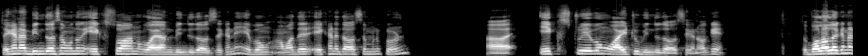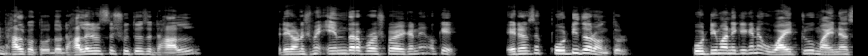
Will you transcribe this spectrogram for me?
তো এখানে বিন্দু আছে মনে করুন এক্স ওয়ান ওয়াই ওয়ান বিন্দু দেওয়া আছে এখানে এবং আমাদের এখানে দেওয়া আছে মনে করুন এক্স টু এবং ওয়াই টু বিন্দু দেওয়া আছে এখানে ওকে তো বলা হলো এখানে ঢাল কত? ঢালের হচ্ছে সূত্র হচ্ছে ঢাল। এটাকে অনেক সময় এম দ্বারা প্রকাশ করা এখানে ওকে এটা হচ্ছে কোটি দর অন্তর। কোটি মানে কি এখানে? Y two minus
